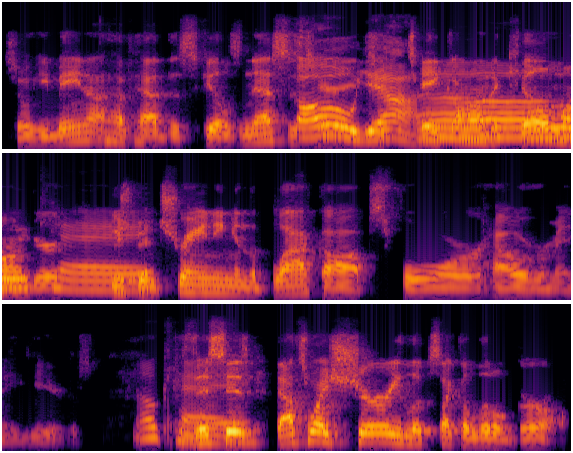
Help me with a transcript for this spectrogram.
So he may not have had the skills necessary Oh, yeah. to take on a Killmonger who's been training in the Black Ops for however many years. okay this is that's why Shuri looks like a little girl.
